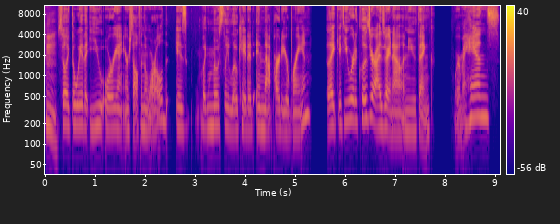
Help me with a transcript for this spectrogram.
Hmm. So, like the way that you orient yourself in the world is like mostly located in that part of your brain. Like, if you were to close your eyes right now and you think, where are my hands?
